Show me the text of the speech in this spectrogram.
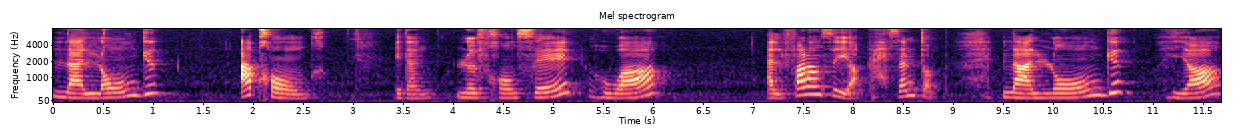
la langue apprendre إذا le français هو الفرنسية. أحسنتم. La langue هي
